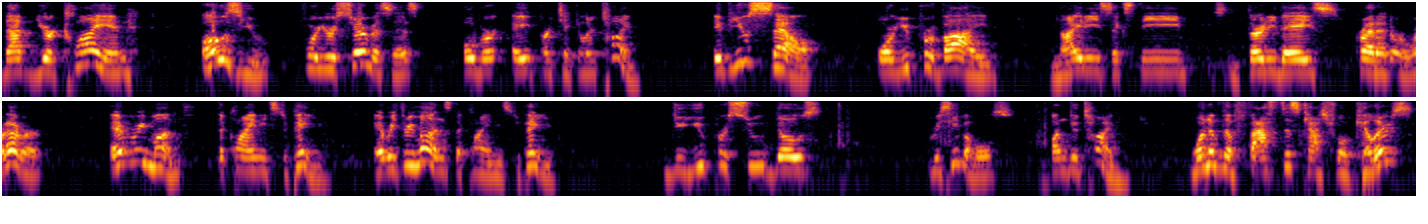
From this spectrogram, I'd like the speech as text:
that your client owes you for your services over a particular time. If you sell or you provide 90, 60, 30 days credit or whatever, every month the client needs to pay you. Every three months, the client needs to pay you. Do you pursue those receivables on due time? One of the fastest cash flow killers,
